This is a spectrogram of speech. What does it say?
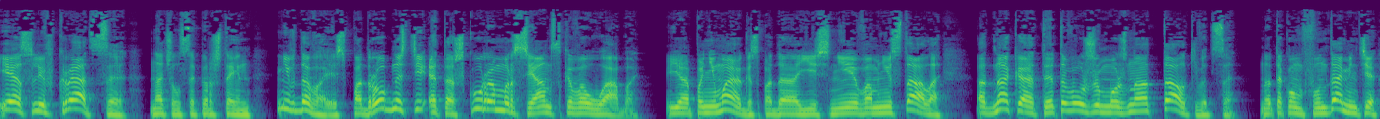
«Если вкратце», – начал Саперштейн, не вдаваясь в подробности, это шкура марсианского уаба. «Я понимаю, господа, яснее вам не стало», – Однако от этого уже можно отталкиваться. На таком фундаменте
